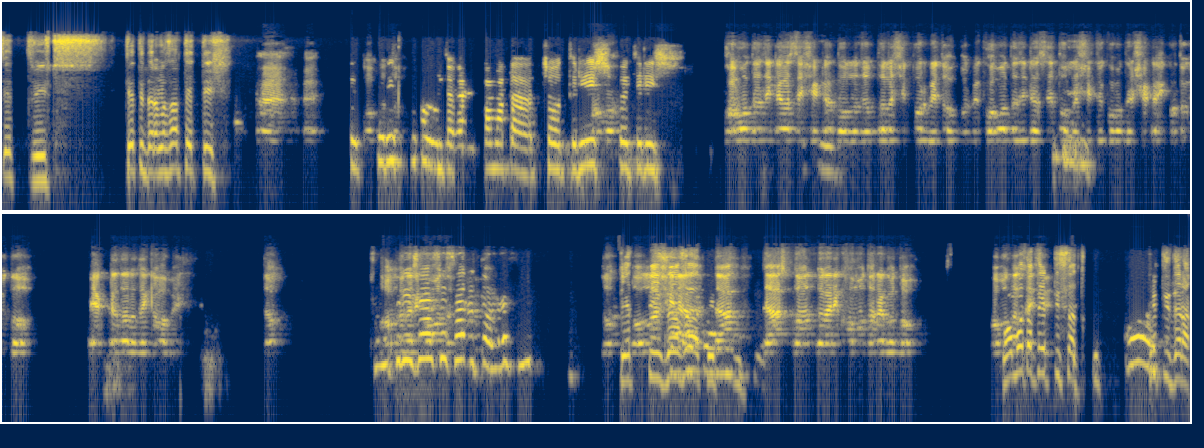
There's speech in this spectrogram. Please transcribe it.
তেত্রিশ তেত্রিশ না স্যার তেত্রিশ। হ্যাঁ হ্যাঁ। ক্ষমতা চৌত্রিশ পঁয়ত্রিশ। ক্ষমতা যেটা আছে সেটা জব তল্লাশি করবে তো করবে। ক্ষমতা যেটা আছে তল্লাশির যে ক্ষমতা সেটাই। কত কত একটা দ্বারা থেকে হবে। ক্ষমতাটা কত? ক্ষমতা তেত্রিশ তেত্রিশ দ্বারা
